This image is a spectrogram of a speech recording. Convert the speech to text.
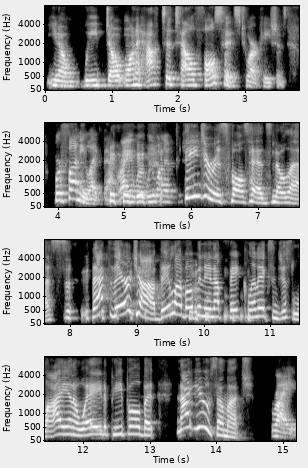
You know, we don't want to have to tell falsehoods to our patients. We're funny like that, right? Where we want to dangerous falsehoods, no less. That's their job. They love opening up fake clinics and just lying away to people, but not you so much. Right.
